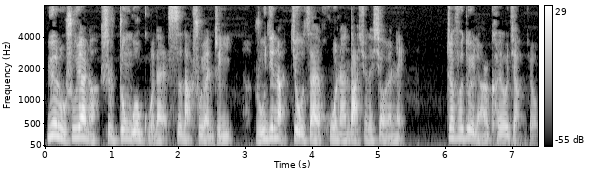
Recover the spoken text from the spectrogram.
岳麓书院呢，是中国古代四大书院之一，如今呢就在湖南大学的校园内。这副对联可有讲究，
